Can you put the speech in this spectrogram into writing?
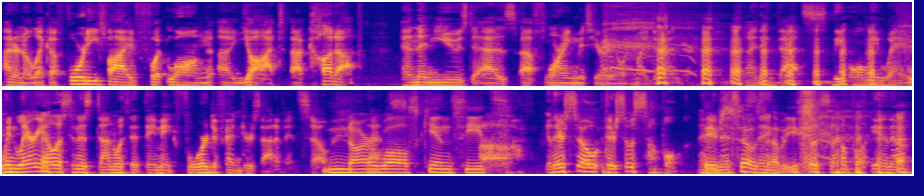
I don't know, like a forty five foot long uh, yacht uh, cut up and then used as uh, flooring material in my defender. I think that's the only way. When Larry Ellison is done with it, they make four defenders out of it. So narwhal skin seats. Oh, they're so they're so supple. I they're mean, so the supple. so supple. You know,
